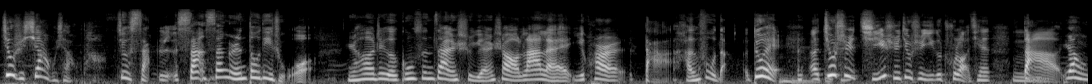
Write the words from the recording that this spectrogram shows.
就是吓唬吓唬他。就三三三个人斗地主，然后这个公孙瓒是袁绍拉来一块儿打韩馥的。对，呃，就是其实就是一个出老千，打让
